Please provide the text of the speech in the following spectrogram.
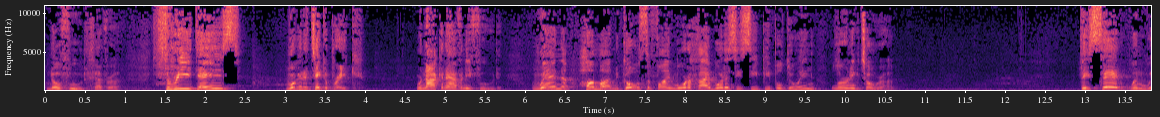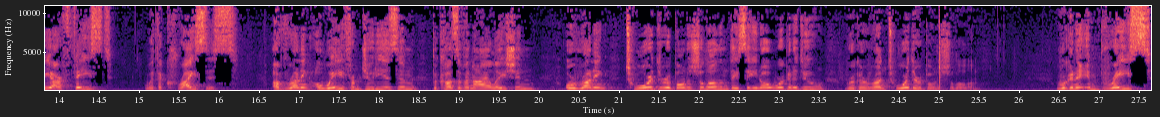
No food, Chevra. Three days, we're going to take a break. We're not going to have any food. When Haman goes to find Mordechai, what does he see people doing? Learning Torah. They said when we are faced with a crisis of running away from Judaism because of annihilation or running toward the Ribbono Shel Olam, they say, you know what we're going to do? We're going to run toward the Ribbono Shel Olam. We're going to embrace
